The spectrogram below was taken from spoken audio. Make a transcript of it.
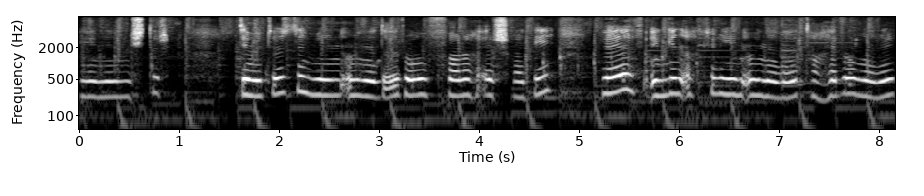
beğenilmiştir. Demet Özdemir'in oynadığı rol Farah Erşadi ve Engin Akgül'ün oynadığı Tahir rolleri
